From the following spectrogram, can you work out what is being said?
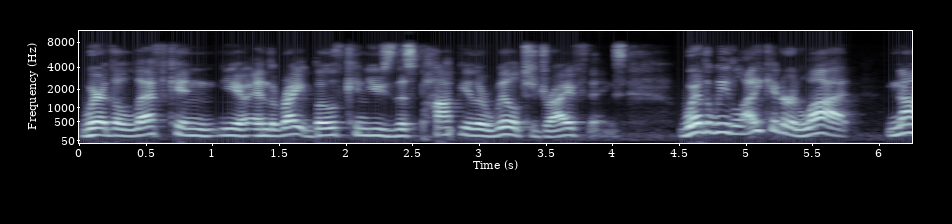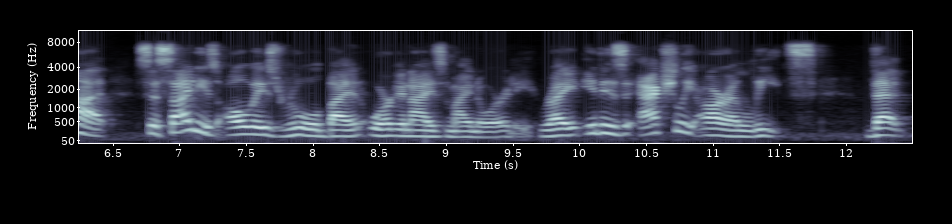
where the left can, you know, and the right both can use this popular will to drive things. Whether we like it or not, not society is always ruled by an organized minority, right? It is actually our elites that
